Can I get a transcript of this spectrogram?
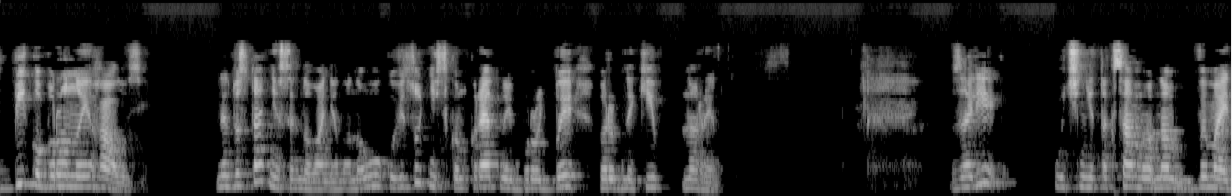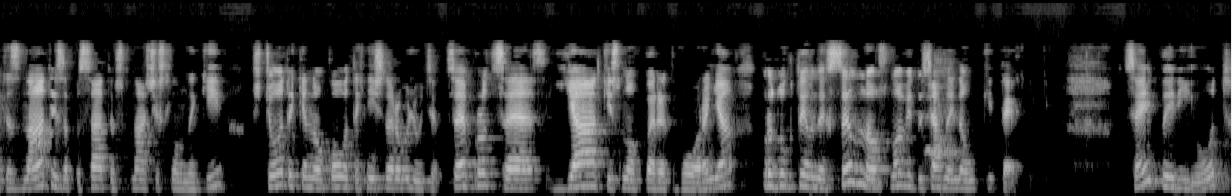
бік оборонної галузі. Недостатнє сигнування на науку, відсутність конкретної боротьби виробників на ринку. Взагалі, учні так само нам ви маєте знати і записати в наші словники, що таке науково-технічна революція. Це процес якісного перетворення продуктивних сил на основі досягнень науки і техніки. В цей період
